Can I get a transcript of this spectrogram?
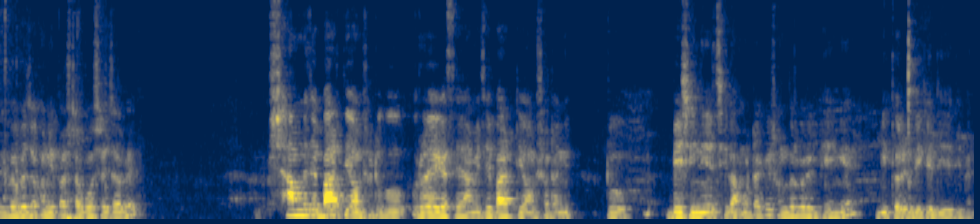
এইভাবে যখন এই পাশটা বসে যাবে, সামনে যে বাড়তি অংশটুকু রয়ে গেছে, আমি যে বাড়তি অংশটা একটু বেশি নিয়েছিলাম, ওটাকে সুন্দর করে ভেঙে ভিতরের দিকে দিয়ে দিবেন।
